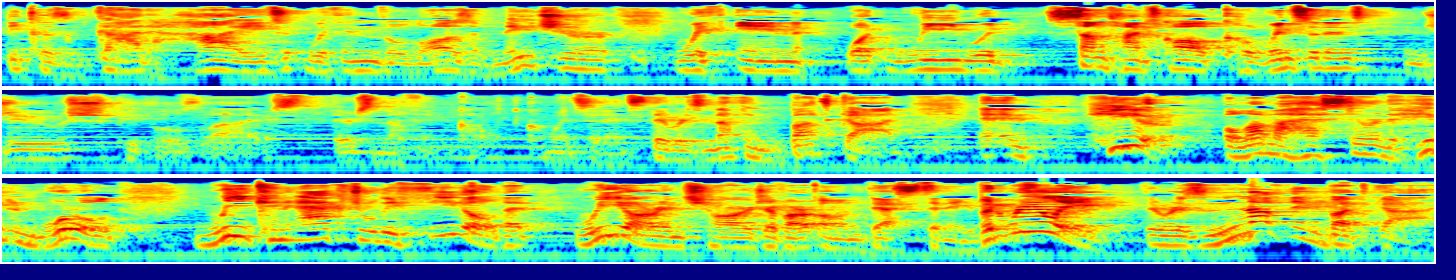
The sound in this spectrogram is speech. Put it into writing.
Because God hides within the laws of nature, within what we would sometimes call coincidence. In Jewish people's lives, there's nothing called coincidence. There is nothing but God. And here, Olam HaHester in the hidden world, we can actually feel that we are in charge of our own destiny. But really, there is nothing but God.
